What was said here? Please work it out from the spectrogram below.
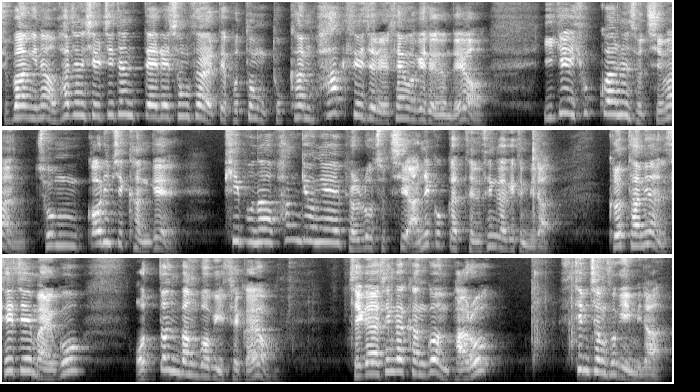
주방이나 화장실 찌든 때를 청소할 때 보통 독한 화학 세제를 사용하게 되는데요. 이게 효과는 좋지만 좀 꺼림칙한 게 피부나 환경에 별로 좋지 않을 것 같은 생각이 듭니다. 그렇다면 세제 말고 어떤 방법이 있을까요? 제가 생각한 건 바로 스팀 청소기입니다.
